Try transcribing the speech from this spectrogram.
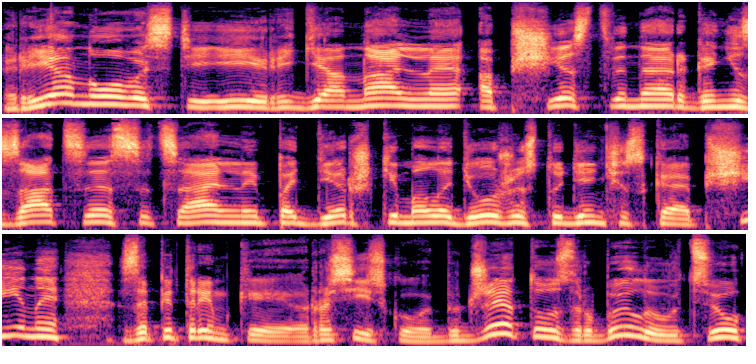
РИА Новості і регіональна общественная організація соціальної підтримки молодежі студенческой общини за підтримки російського бюджету зробили у цю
